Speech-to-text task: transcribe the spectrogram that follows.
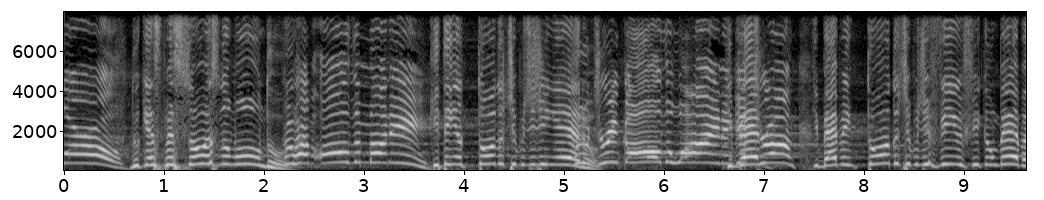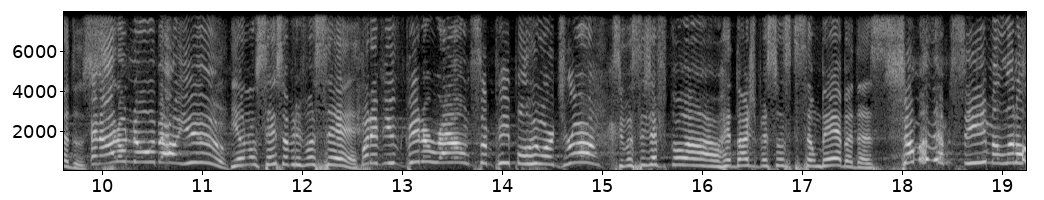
world do que as pessoas no mundo who have all the money, que tenham todo tipo de dinheiro, drink all the wine que, bebe- drunk. que bebem todo tipo de vinho e ficam bêbados. And I don't know about you, E eu não sei sobre você, but if you've been around some people who are drunk, se você já ficou ao redor de pessoas que são bêbadas, some of them seem a little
